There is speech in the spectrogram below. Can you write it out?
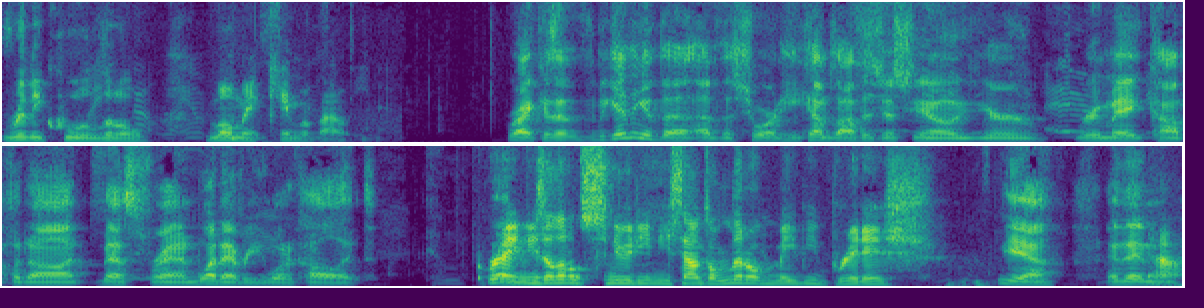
really cool little moment came about. Right, because at the beginning of the of the short, he comes off as just you know your roommate, confidant, best friend, whatever you want to call it. Right and he's a little snooty and he sounds a little maybe british Yeah, and then yeah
